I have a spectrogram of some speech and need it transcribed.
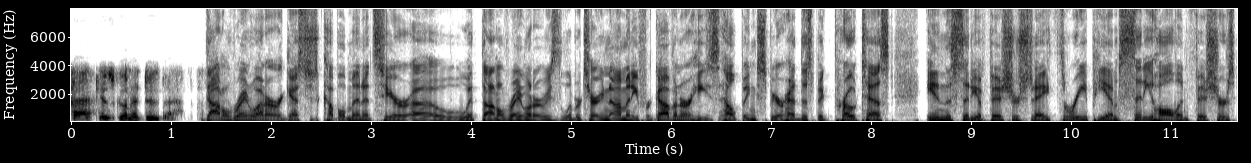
PAC is going to do that. Donald Rainwater, our guest, just a couple minutes here uh, with Donald Rainwater. He's the Libertarian nominee for governor. He's helping spearhead this big protest in the city of Fishers today, 3 p.m. City Hall in Fishers.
